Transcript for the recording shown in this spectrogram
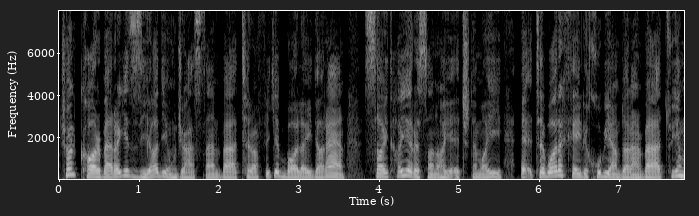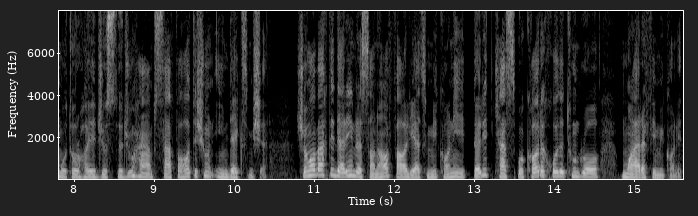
چون کاربرای زیادی اونجا هستن و ترافیک بالایی دارن، سایت های رسانه های اجتماعی اعتبار خیلی خوبی هم دارن و توی موتورهای جستجو هم صفحاتشون index میشه. شما وقتی در این رسانه ها فعالیت می کنید دارید کسب و کار خودتون رو معرفی می کنید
